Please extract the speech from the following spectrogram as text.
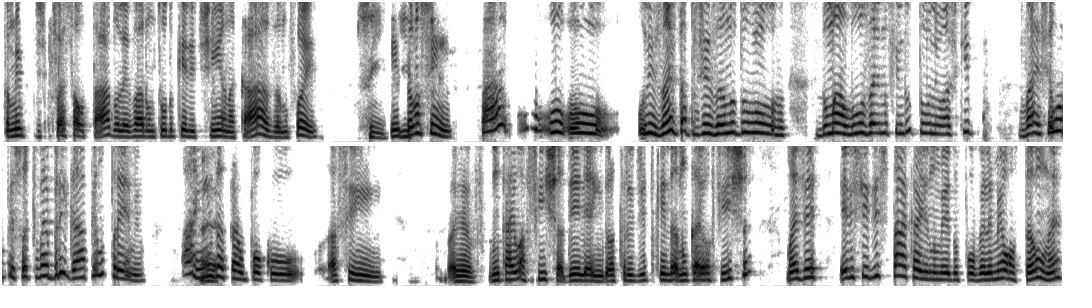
também disse que foi assaltado, levaram tudo que ele tinha na casa, não foi? Sim. Então, isso. assim, tá, o, o, o Nizam está precisando do, de uma luz aí no fim do túnel. Acho que vai ser uma pessoa que vai brigar pelo prêmio. Ainda está é. um pouco assim, é, não caiu a ficha dele ainda. Eu acredito que ainda não caiu a ficha, mas ele, ele se destaca aí no meio do povo. Ele é meio altão, né?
